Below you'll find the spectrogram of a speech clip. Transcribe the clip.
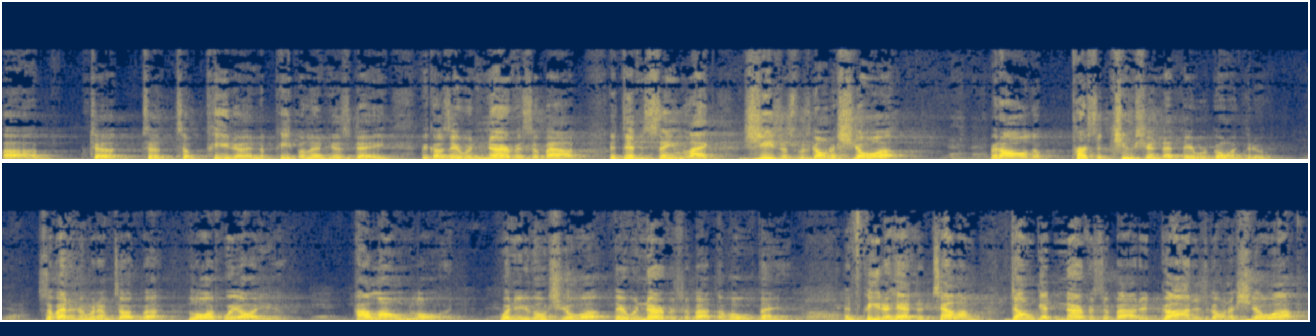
uh, to, to, to Peter and the people in his day, because they were nervous about it, didn't seem like Jesus was going to show up. But all the persecution that they were going through. Somebody know what I'm talking about. Lord, where are you? How long, Lord? When are you going to show up? They were nervous about the whole thing. And Peter had to tell them, don't get nervous about it. God is going to show up.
